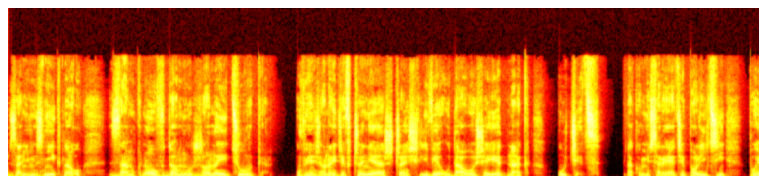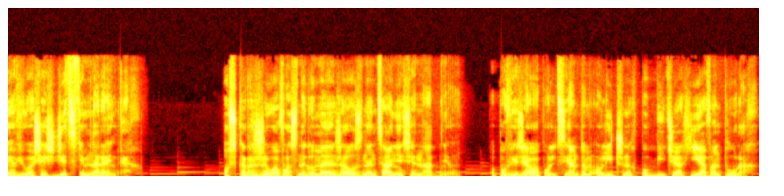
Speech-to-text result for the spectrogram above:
Zanim zniknął, zamknął w domu żonę i córkę. Uwięzionej dziewczynie szczęśliwie udało się jednak uciec. Na komisariacie policji pojawiła się z dzieckiem na rękach. Oskarżyła własnego męża o znęcanie się nad nią. Opowiedziała policjantom o licznych pobiciach i awanturach.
